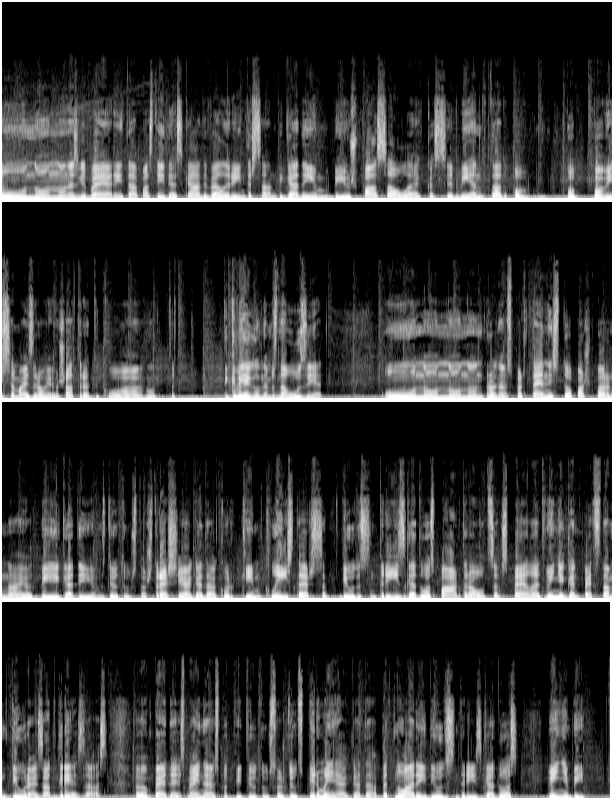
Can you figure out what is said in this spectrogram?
Un, un, un es gribēju arī tā paskatīties, kādi vēl ir interesanti gadījumi bijuši pasaulē, kas ir viena tāda pa, pa, pavisam aizraujoša atradu, ko nu, tik viegli nemaz nav uziet. Un, un, un, un, protams, par tenisu to pašu parunājot, bija gadījums 2003. gadā, kur Kim Klīsters 23 gados pārtrauca spēlēt. Viņa gan pēc tam divreiz atgriezās. Pēdējais mēģinājums pat bija 2021. gadā, bet nu, arī 23 gados viņa bija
